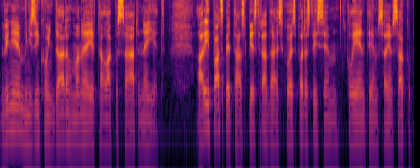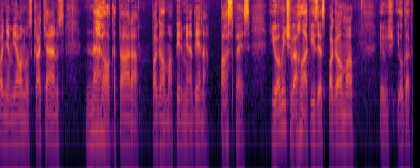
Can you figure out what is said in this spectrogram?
viņiem, viņi zina, ko viņi dara, un manējie tālāk pa sētu neiet. Arī pats pie tās piestrādājis, ko es parasti visiem klientiem saviem saku, paņem jaunos kaķēnus, nevelkat ārā pagalmā pirmajā dienā. Paspēs, jo viņš vēlāk izies pagalmā, jo viņš ilgāk,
